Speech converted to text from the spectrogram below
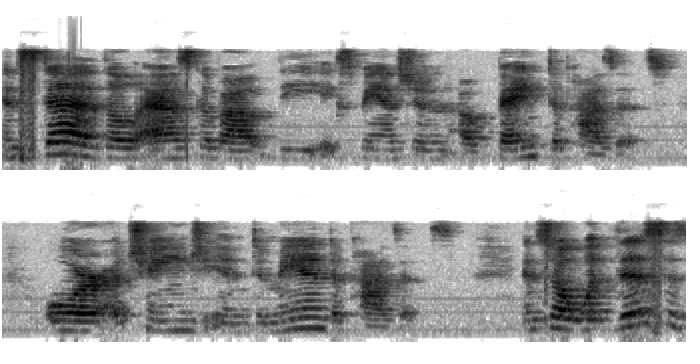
Instead, they'll ask about the expansion of bank deposits or a change in demand deposits. And so what this is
